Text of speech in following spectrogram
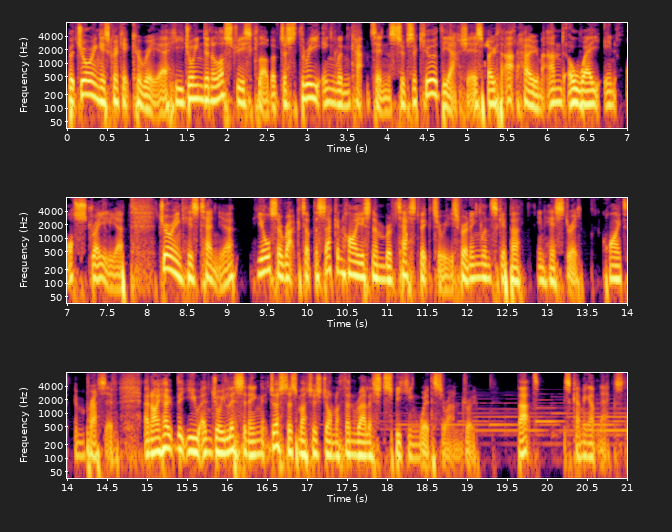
But during his cricket career, he joined an illustrious club of just three England captains to have secured the Ashes both at home and away in Australia. During his tenure, he also racked up the second highest number of test victories for an England skipper in history. Quite impressive. And I hope that you enjoy listening just as much as Jonathan relished speaking with Sir Andrew. That is coming up next.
